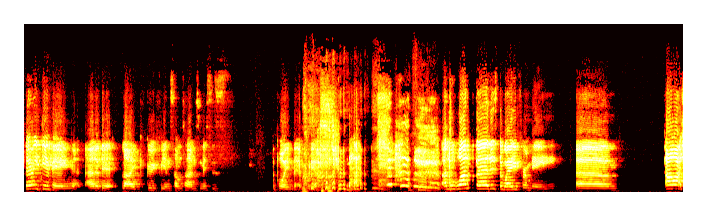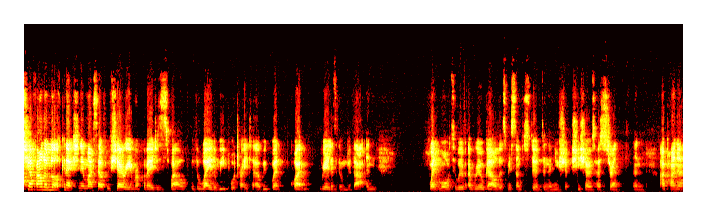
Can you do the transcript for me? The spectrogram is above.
very giving and a bit like goofy, and sometimes misses the point that everybody else. is doing. that. and the one furthest away from me. Um, oh, actually, I found a lot of connection in myself with Sherrie in Rock of Ages as well, with the way that we portrayed her. We went quite realism with that, and went more to a, a real girl that's misunderstood, and then you sh- she shows her strength. And I kind of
